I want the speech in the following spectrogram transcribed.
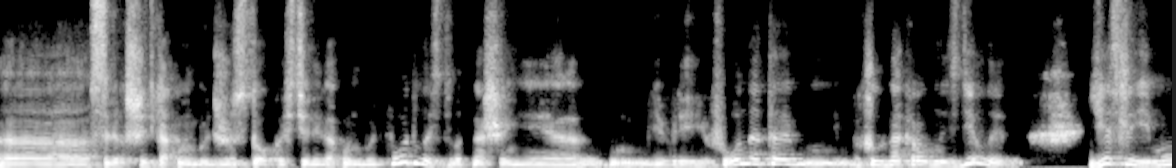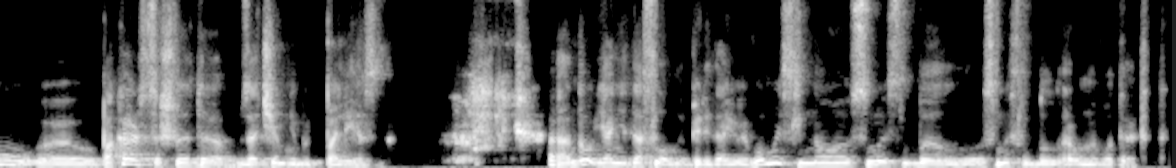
Э, совершить какую-нибудь жестокость или какую-нибудь подлость в отношении э, евреев, он это хладнокровно сделает, если ему э, покажется, что это зачем-нибудь полезно. Ну, я не дословно передаю его мысль, но смысл был, смысл был ровно вот этот.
